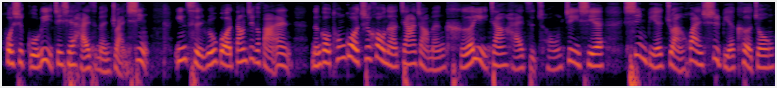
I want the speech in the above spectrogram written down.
或是鼓励这些孩子们转性，因此，如果当这个法案能够通过之后呢，家长们可以将孩子从这些性别转换识别课中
